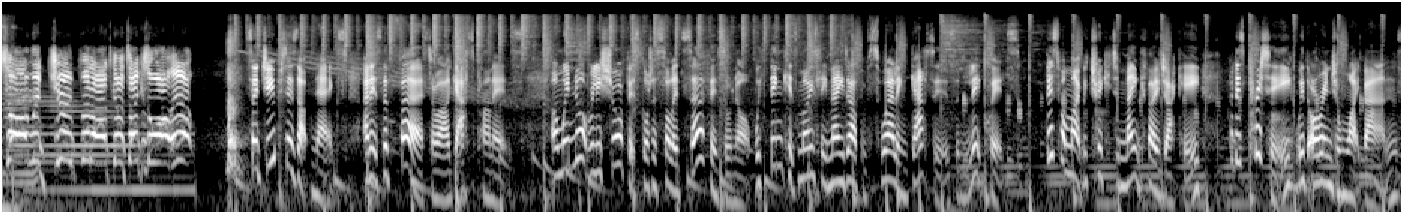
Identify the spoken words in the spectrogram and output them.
time with Jupiter. It's going to take us a while here. So Jupiter's up next, and it's the first of our gas planets. And we're not really sure if it's got a solid surface or not. We think it's mostly made up of swirling gases and liquids. This one might be tricky to make though, Jackie, but it's pretty with orange and white bands.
